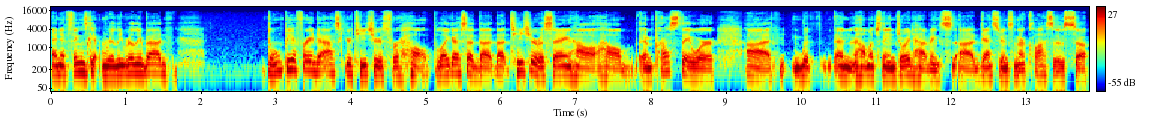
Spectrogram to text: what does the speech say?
And if things get really, really bad, don't be afraid to ask your teachers for help. Like I said, that, that teacher was saying how, how impressed they were uh, with and how much they enjoyed having uh, dance students in their classes. So,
